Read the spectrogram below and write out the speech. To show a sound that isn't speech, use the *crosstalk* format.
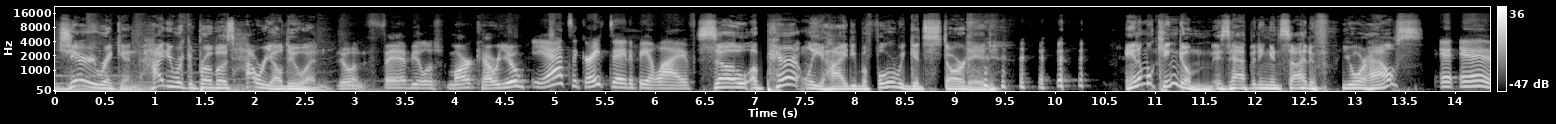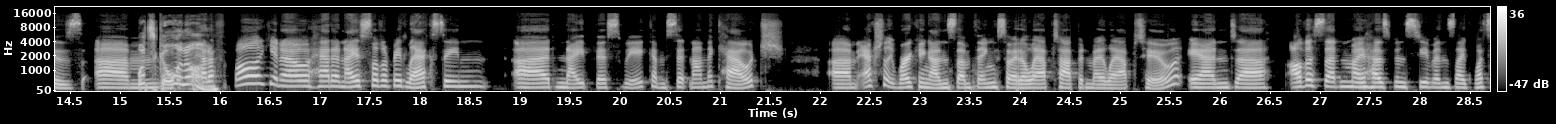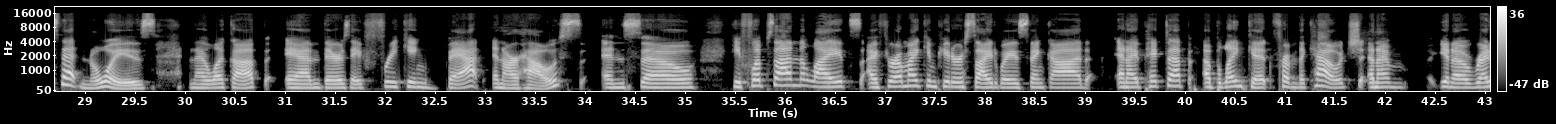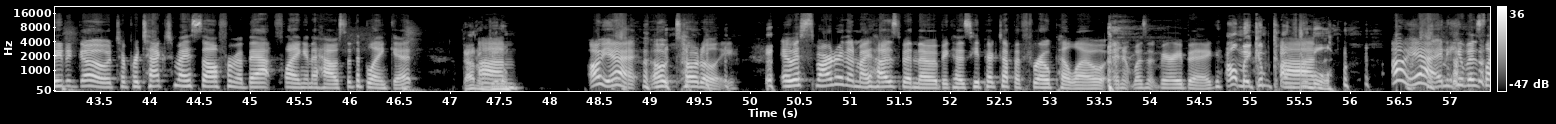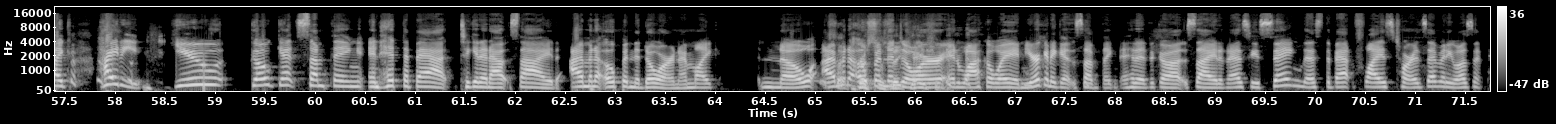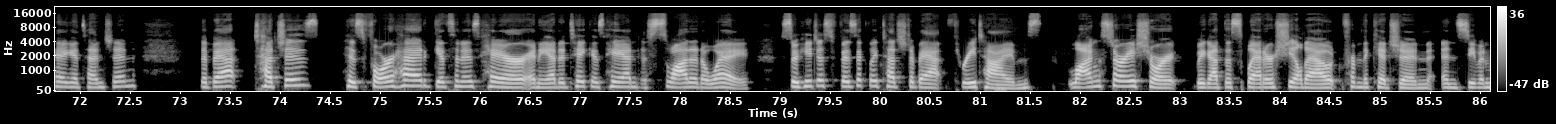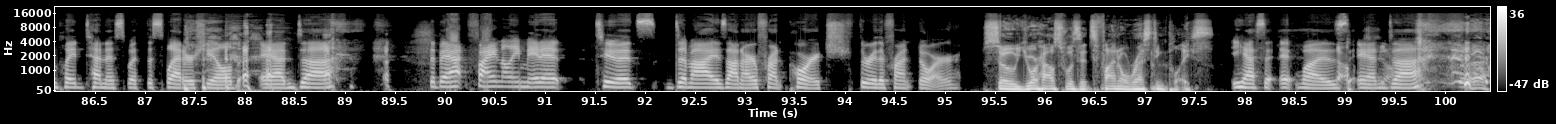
Gerry Ricken, Heidi Ricken Provost. How are y'all doing? Doing fabulous, Mark. How are you? Yeah, it's a great day to be alive. So, apparently, Heidi, before we get started, *laughs* Animal Kingdom is happening inside of your house. It is. Um, What's going on? Had a, well, you know, had a nice little relaxing uh, night this week. I'm sitting on the couch, um, actually working on something. So I had a laptop in my lap too. And uh, all of a sudden, my husband Steven's like, What's that noise? And I look up and there's a freaking bat in our house. And so he flips on the lights. I throw my computer sideways, thank God. And I picked up a blanket from the couch and I'm, you know, ready to go to protect myself from a bat flying in the house with a blanket. That'll get um, him. Oh yeah. Oh, totally. *laughs* it was smarter than my husband though because he picked up a throw pillow and it wasn't very big. I'll make him um, comfortable. *laughs* Oh yeah, and he was like, "Heidi, you go get something and hit the bat to get it outside. I'm going to open the door." And I'm like, "No, I'm like going to open the door and walk away and you're going to get something to hit it to go outside." And as he's saying this, the bat flies towards him and he wasn't paying attention. The bat touches his forehead, gets in his hair, and he had to take his hand to swat it away. So he just physically touched a bat three times. Long story short, we got the splatter shield out from the kitchen, and Stephen played tennis with the splatter *laughs* shield. and uh, *laughs* the bat finally made it to its demise on our front porch through the front door. So, your house was its final resting place. Yes, it, it was. and uh, *laughs*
